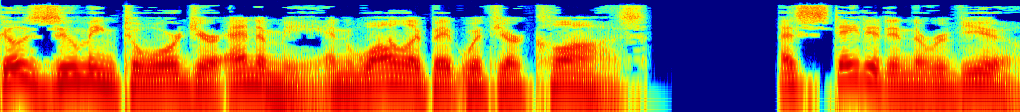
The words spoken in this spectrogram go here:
Go zooming toward your enemy and wallop it with your claws, as stated in the review.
